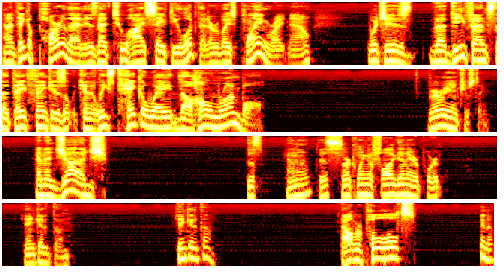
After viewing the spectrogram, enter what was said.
And I think a part of that is that too high safety look that everybody's playing right now, which is the defense that they think is can at least take away the home run ball. Very interesting. And then Judge, just you know, just circling a fogged in airport. Can't get it done. Can't get it done. Albert Pujols, you know,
